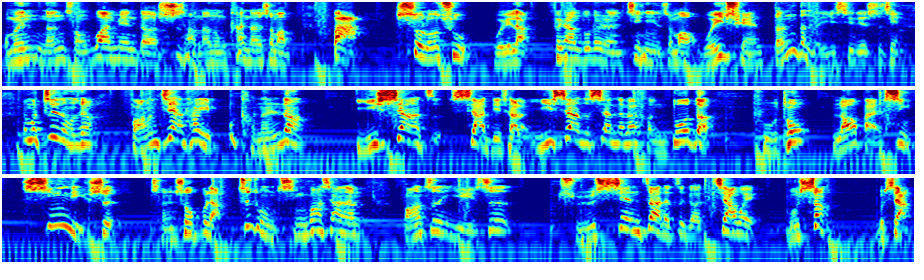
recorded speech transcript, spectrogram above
我们能从外面的市场当中看到什么？把售楼处围了，非常多的人进行什么维权等等的一系列事情。那么这种样房价它也不可能让一下子下跌下来，一下子下跌了很多的普通老百姓心里是。承受不了这种情况下呢，房子也是处于现在的这个价位不上不下，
